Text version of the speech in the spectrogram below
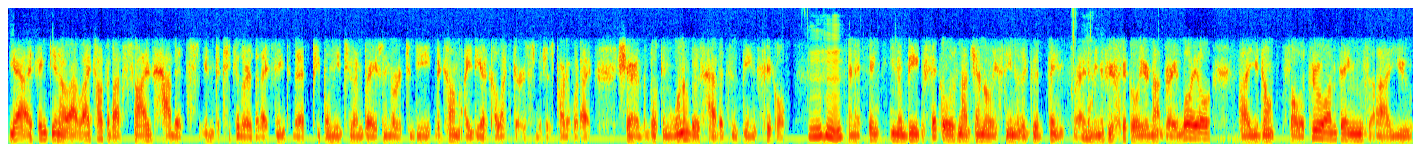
Yeah, I think you know I, I talk about five habits in particular that I think that people need to embrace in order to be become idea collectors, which is part of what I share in the book. And one of those habits is being fickle. Mm-hmm. And I think, you know, being fickle is not generally seen as a good thing, right? Yeah. I mean, if you're fickle, you're not very loyal. Uh, you don't follow through on things. Uh, you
